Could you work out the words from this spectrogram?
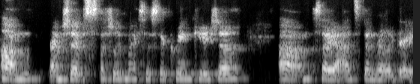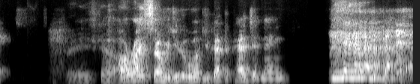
um, friendships, especially with my sister, Queen Keisha. Um, so, yeah, it's been really great. Praise God. All right, Summer, you the one, you got the pageant name.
